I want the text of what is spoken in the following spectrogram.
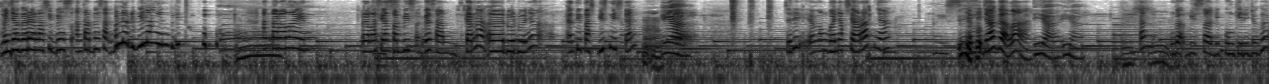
Menjaga relasi bes antar besan. Benar dibilangin begitu. Antara lain relasi antar bis- besan karena eh, dua-duanya entitas bisnis kan. Iya. Jadi emang banyak syaratnya. Iya, yang ke- menjaga lah. Iya, iya. Kan nggak bisa dipungkiri juga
